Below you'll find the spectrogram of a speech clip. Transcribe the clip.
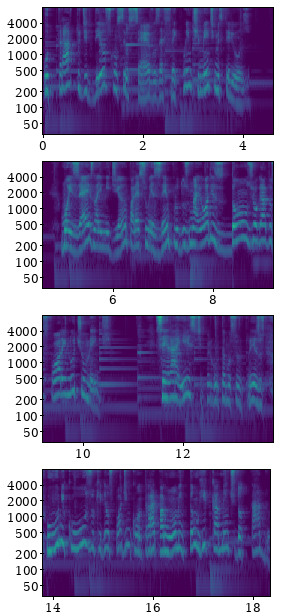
O trato de Deus com seus servos é frequentemente misterioso. Moisés, lá em Midian, parece um exemplo dos maiores dons jogados fora inutilmente. Será este, perguntamos surpresos, o único uso que Deus pode encontrar para um homem tão ricamente dotado,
